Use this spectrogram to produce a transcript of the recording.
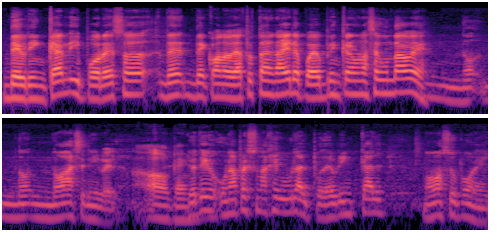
de brincar y por eso de, de cuando ya tú estás en el aire puedes brincar una segunda vez. No, no, no a ese nivel. Ok. Yo te digo, una persona regular puede brincar, vamos a suponer,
